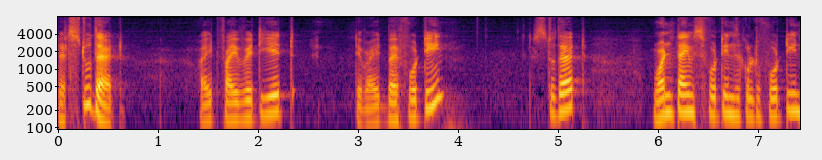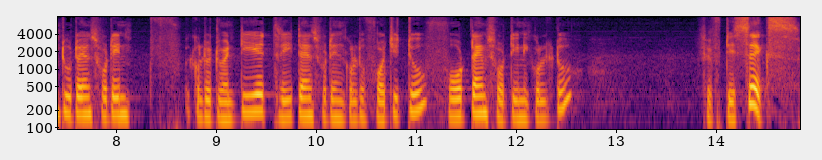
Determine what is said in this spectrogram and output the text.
Let's do that. Right 588 divided by 14. Let's that. 1 times 14 is equal to 14, 2 times 14 equal to 28, 3 times 14 equal to 42, 4 times 14 equal to 56.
